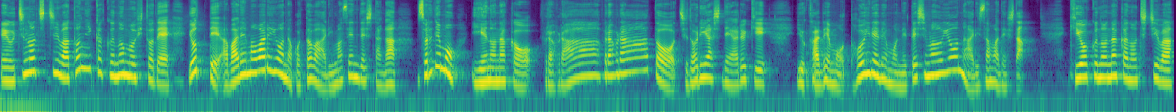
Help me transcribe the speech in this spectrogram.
えうちの父はとにかく飲む人で酔って暴れ回るようなことはありませんでしたがそれでも家の中をふらふらふらふらと千鳥足で歩き床でもトイレでも寝てしまうようなありさまでした。記憶の中の父は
